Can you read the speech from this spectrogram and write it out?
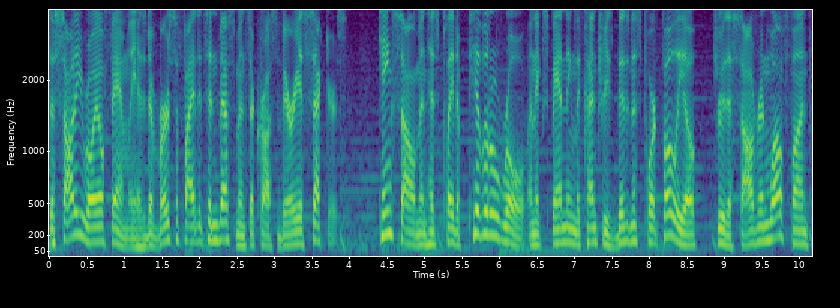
the Saudi royal family has diversified its investments across various sectors. King Salman has played a pivotal role in expanding the country's business portfolio through the Sovereign Wealth Fund,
